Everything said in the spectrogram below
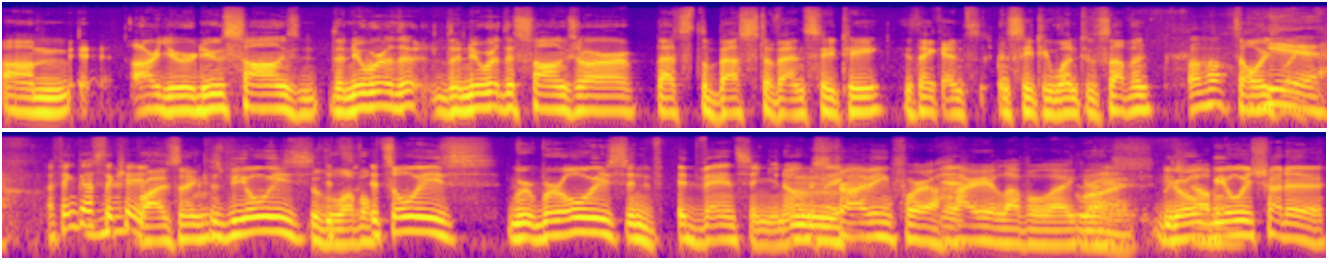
Um, are your new songs the newer the, the newer the songs are? That's the best of NCT. You think NCT one two seven? Uh-huh. It's always Yeah. I think that's the mhm. case. Rising because we always to the it's, level? it's always we're, we're always in, advancing. You know, mm. Like, striving for a Yeah. higher level, I guess. Right. we, each we always try to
